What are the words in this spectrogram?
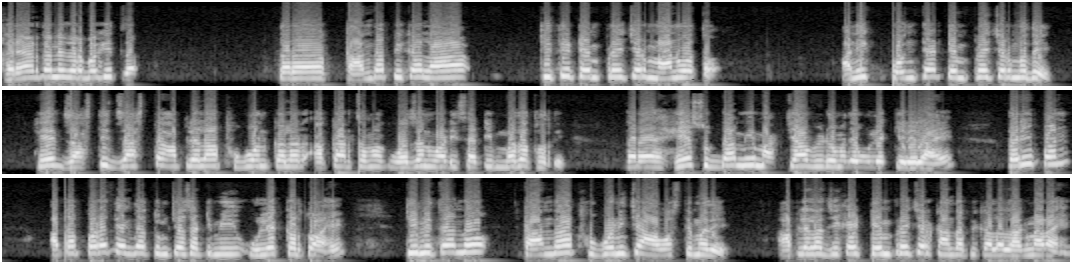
खऱ्या अर्थाने जर बघितलं तर कांदा पिकाला किती टेम्परेचर मानवतं? आणि कोणत्या टेम्परेचरमध्ये हे जास्तीत जास्त आपल्याला फुगवण कलर आकार चमक वजन वाढीसाठी मदत होते? तर हे सुद्धा मी मागच्या व्हिडिओमध्ये उल्लेख केलेला आहे. तरी पण आता परत एकदा तुमच्यासाठी मी उल्लेख करतो आहे की मित्रांनो कांदा फुगवणीच्या अवस्थेमध्ये आपल्याला जे काही टेम्परेचर कांदा पिकाला लागणार आहे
